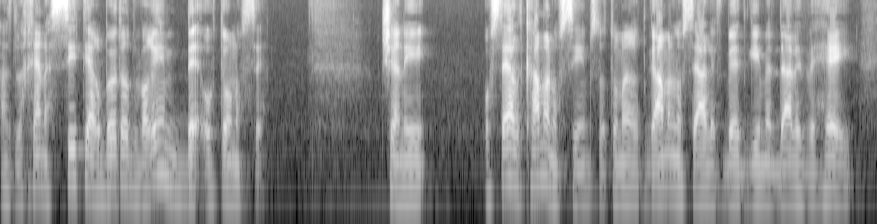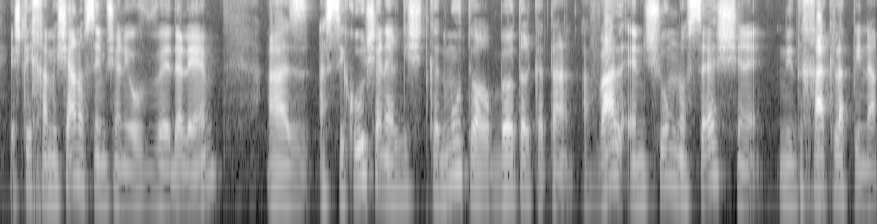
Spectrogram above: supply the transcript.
אז לכן עשיתי הרבה יותר דברים באותו נושא. כשאני עושה על כמה נושאים, זאת אומרת, גם על נושא א', ב', ג', ד' וה', יש לי חמישה נושאים שאני עובד עליהם, אז הסיכוי שאני ארגיש התקדמות הוא הרבה יותר קטן, אבל אין שום נושא שנדחק לפינה.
